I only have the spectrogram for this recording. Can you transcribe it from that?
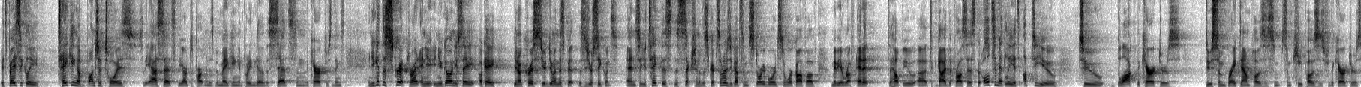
It's basically taking a bunch of toys, so the assets the art department has been making and putting together the sets and the characters and things, and you get the script, right? And you, and you go and you say, okay, you know, Chris, you're doing this bit. This is your sequence. And so you take this, this section of the script. Sometimes you've got some storyboards to work off of, maybe a rough edit to help you uh, to guide the process. But ultimately, it's up to you to block the characters, do some breakdown poses, some, some key poses for the characters,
